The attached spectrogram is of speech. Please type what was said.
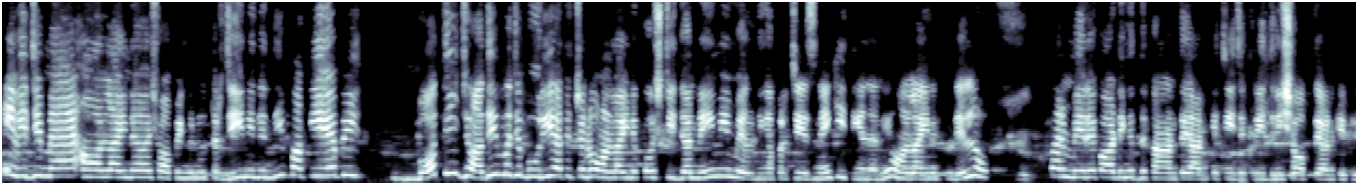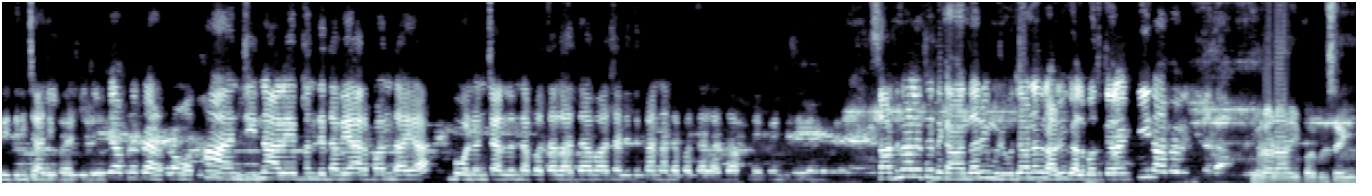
ਨਹੀਂ ਵੀਰ ਜੀ ਮੈਂ ਆਨਲਾਈਨ ਸ਼ਾਪਿੰਗ ਨੂੰ ਤਰਜੀਹ ਨਹੀਂ ਦਿੰਦੀ ਬਾਕੀ ਇਹ ਆ ਵੀ ਬਹੁਤ ਹੀ ਜ਼ਿਆਦੀ ਮਜਬੂਰੀ ਹੈ ਤੇ ਚਲੋ ਆਨਲਾਈਨ ਕੁਝ ਚੀਜ਼ਾਂ ਨਹੀਂ ਵੀ ਮਿਲਦੀਆਂ ਪਰਚੇਜ਼ ਨਹੀਂ ਕੀਤੀਆਂ ਜਾਂਦੀਆਂ ਆਨਲਾਈਨ ਲੈ ਲਓ। ਪਰ ਮੇਰੇ ਅਕੋਰਡਿੰਗ ਦੁਕਾਨ ਤੇ ਆਣ ਕੇ ਚੀਜ਼ ਖਰੀਦਣੀ ਸ਼ਾਪ ਤੇ ਆਣ ਕੇ ਖਰੀਦਣੀ ਬੈਟਰ ਜਿਵੇਂ ਕਿ ਆਪਣੇ ਭੈਣ ਭਰਾਵਾਂ ਤੋਂ ਹਾਂਜੀ ਨਾਲੇ ਬੰਦੇ ਦਾ ਵਿਹਾਰ ਬਣਦਾ ਆ ਬੋਲਣ ਚਾਲਣ ਦਾ ਪਤਾ ਲੱਗਦਾ ਵਾ ਨਾਲੇ ਦੁਕਾਨਾਂ ਦਾ ਪਤਾ ਲੱਗਦਾ ਆਪਣੇ ਪਿੰਡ ਦੀ ਸਾਡੇ ਨਾਲ ਇੱਥੇ ਦੁਕਾਨਦਾਰ ਵੀ ਮੌਜੂਦ ਆ ਉਹਨਾਂ ਦੇ ਨਾਲ ਵੀ ਗੱਲਬਾਤ ਕਰਾਂਗੇ। ਕੀ ਨਾਮ ਹੈ ਜੀ ਤੁਹਾਡਾ? ਮੇਰਾ ਨਾਮ ਜੀ ਪ੍ਰਗਟ ਸਿੰਘ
